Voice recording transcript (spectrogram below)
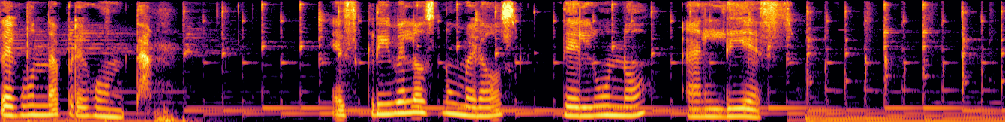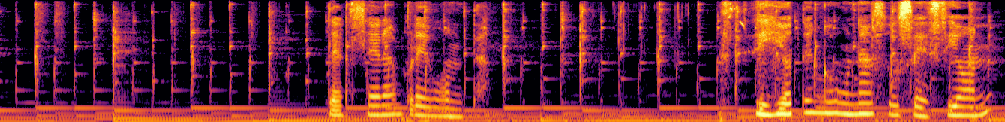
Segunda pregunta. Escribe los números del 1 al 10. Tercera pregunta. Si yo tengo una sucesión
